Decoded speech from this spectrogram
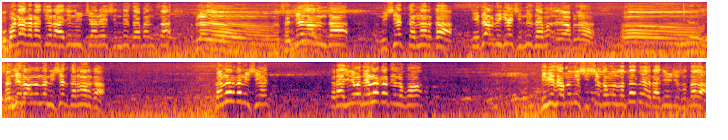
उपटागडाचे गटाचे राजन विचारे शिंदे साहेबांचा आपलं संजय राऊतांचा निषेध करणार का? केदार दिघे शिंदे साहेब आपलं संजय राऊतांचा निषेध करणार का? करणार का निषेध? राजीनामा देणार का ते लोक? दिघे साहेबांचे शिष्य समजतात ना ते राजीनाचे स्वतःला.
